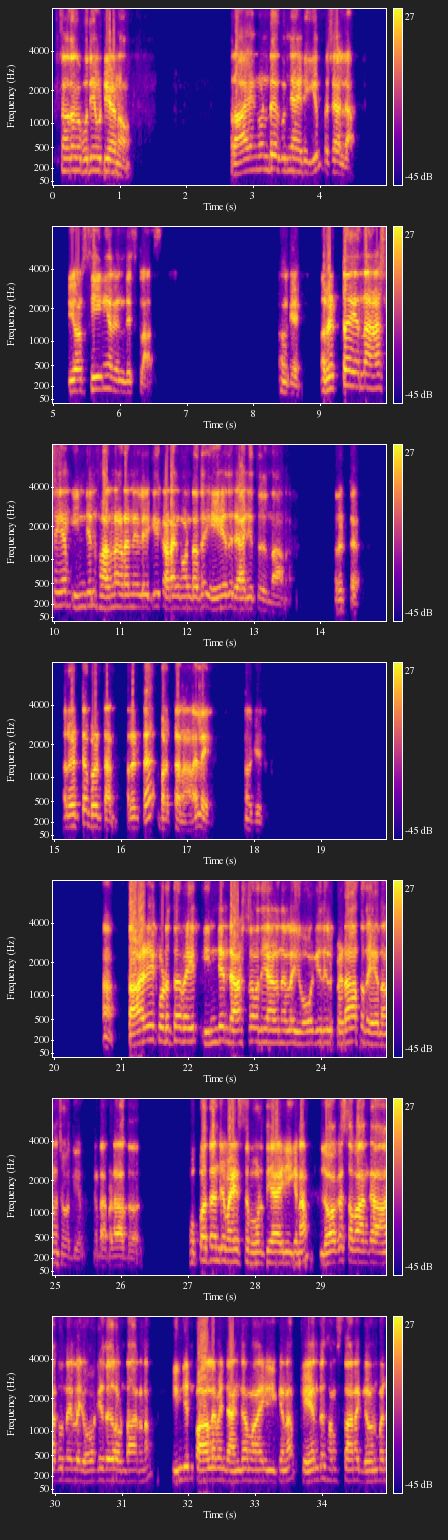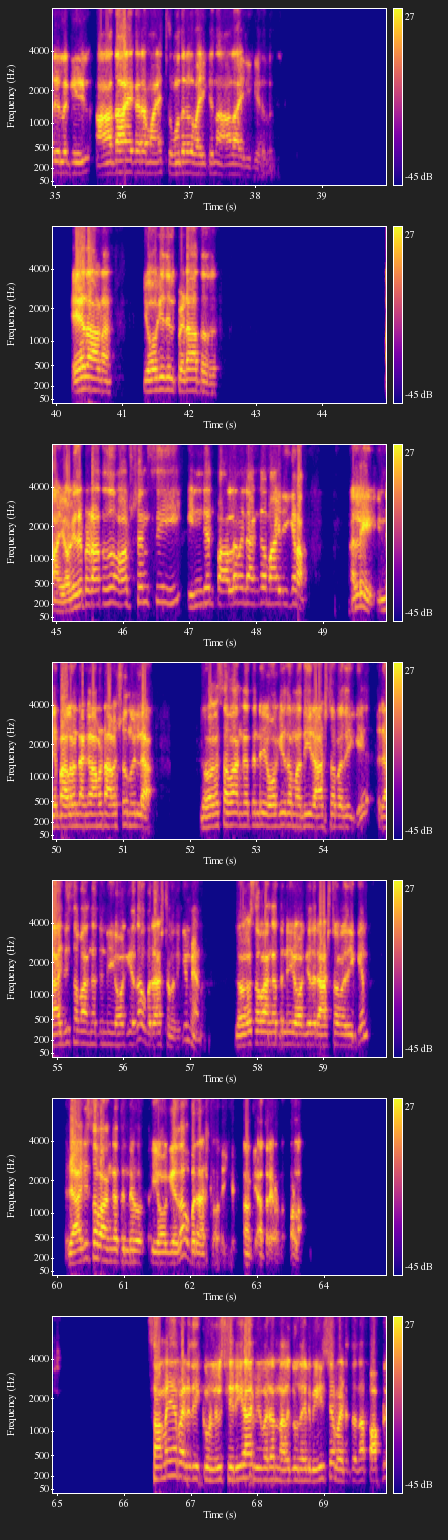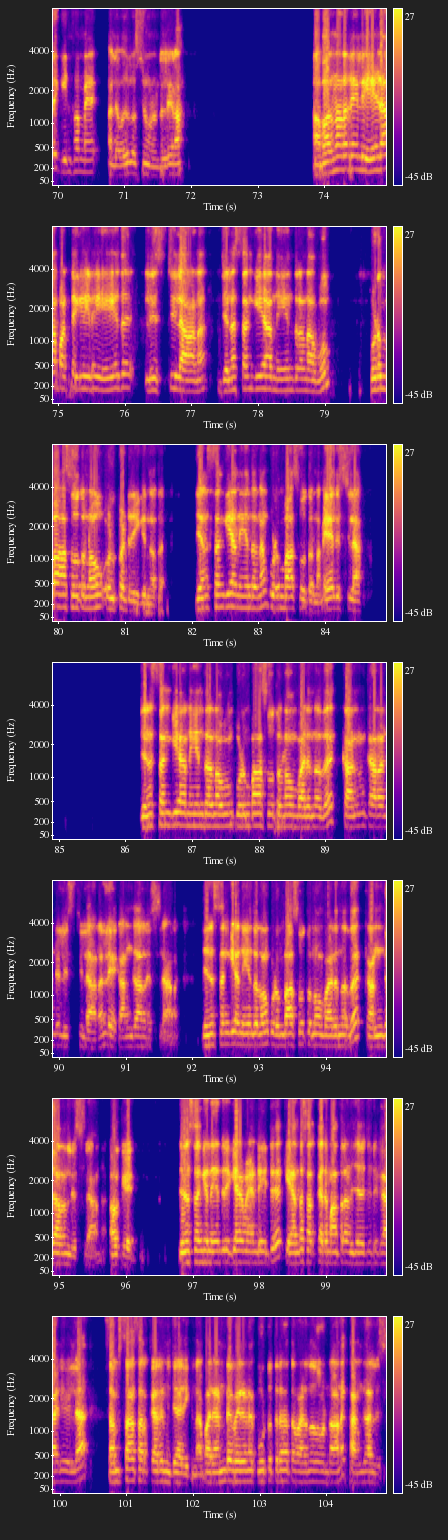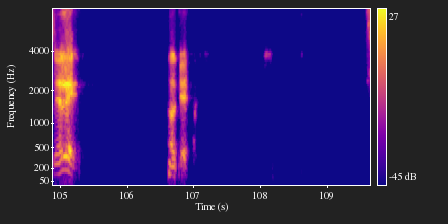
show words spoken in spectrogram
കൃഷ്ണേന്ദ്രൊക്കെ പുതിയ കുട്ടിയാണോ? പ്രായം കൊണ്ട് കുഞ്ഞായിരിക്കും പക്ഷെ അല്ല. You are senior in this class okay writ എന്ന ആശയം ഇന്ത്യൻ ഭരണഘടനയിലേക്ക് കടം കൊണ്ടത് ഏത് രാജ്യത്ത് നിന്നാണ്? Writ. Writ Britain writ Britain ആണ് അല്ലേ? ഓക്കെ താഴെ കൊടുത്തവയിൽ ഇന്ത്യൻ രാഷ്ട്രപതിയാകുന്നുള്ള യോഗ്യതയിൽ പെടാത്തത് ഏതാണ് ചോദ്യം? കേട്ടാ പെടാത്തത്. മുപ്പത്തഞ്ച് വയസ്സ് പൂർത്തിയായിരിക്കണം. ലോകസഭാംഗ ആകുന്നതിനുള്ള യോഗ്യതകൾ ഉണ്ടാകണം. ഇന്ത്യൻ പാർലമെന്റ് അംഗമായിരിക്കണം. കേന്ദ്ര സംസ്ഥാന ഗവൺമെന്റുകളുടെ കീഴിൽ ആദായകരമായ ചുമതലകൾ വഹിക്കുന്ന ആളായിരിക്കരുത്. ഏതാണ് യോഗ്യതയിൽ പെടാത്തത്? ആ യോഗ്യതയിൽ പെടാത്തത് ഓപ്ഷൻ സി ഇന്ത്യൻ പാർലമെന്റ് അംഗമായിരിക്കണം. അല്ലേ? ഇന്ത്യൻ പാർലമെന്റ് അംഗമാവേണ്ട ആവശ്യമൊന്നുമില്ല. ലോകസഭാ അംഗത്തിന്റെ യോഗ്യത മതി രാഷ്ട്രപതിക്ക് രാജ്യസഭാ അംഗത്തിന്റെ യോഗ്യത ഉപരാഷ്ട്രപതിക്കും വേണം. ലോകസഭാ അംഗത്തിന്റെ യോഗ്യത രാഷ്ട്രപതിക്കും രാജ്യസഭാ അംഗത്തിന്റെ യോഗ്യത ഉപരാഷ്ട്രപതിക്കും. ഓക്കെ അത്രയേ ഉള്ളൂ. കൊള്ളാം. സമയപരിധിക്കുള്ളിൽ ശരിയായ വിവരം നൽകുന്നതിൽ വീഴ്ച വരുത്തുന്ന പബ്ലിക് ഇൻഫർമേ അല്ല ഒരു ക്വസ്റ്റ്യൻ ഉണ്ടല്ലേടാ ഭരണഘടനയിലെ ഏഴാം പട്ടികയിലെ ഏത് ലിസ്റ്റിലാണ് ജനസംഖ്യാ നിയന്ത്രണവും കുടുംബാസൂത്രണവും ഉൾപ്പെട്ടിരിക്കുന്നത്. ജനസംഖ്യാ നിയന്ത്രണം കുടുംബാസൂത്രണം. ഏ ലിസ്റ്റിലാ. ജനസംഖ്യാ നിയന്ത്രണവും കുടുംബാസൂത്രണവും വരുന്നത് കൺകറന്റ് ലിസ്റ്റിലാണ് അല്ലേ? കൺകറ ലിസ്റ്റിലാണ്. ജനസംഖ്യാ നിയന്ത്രണവും കുടുംബാസൂത്രണവും വരുന്നത് കൺകറന്റ് ലിസ്റ്റിലാണ്. ഓക്കെ. ജനസംഖ്യ നിയന്ത്രിക്കാൻ വേണ്ടിയിട്ട് കേന്ദ്ര സർക്കാർ മാത്രം വിചാരിച്ചിട്ട് കാര്യമില്ല. സംസ്ഥാന സർക്കാരും വിചാരിക്കുന്നത് അപ്പൊ രണ്ടുപേരുടെ കൂട്ടുത്തരവാദിത്തം വരുന്നത് കൊണ്ടാണ് കൺകറന്റ് ലിസ്റ്റിൽ അല്ലേ? ഓക്കെ.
